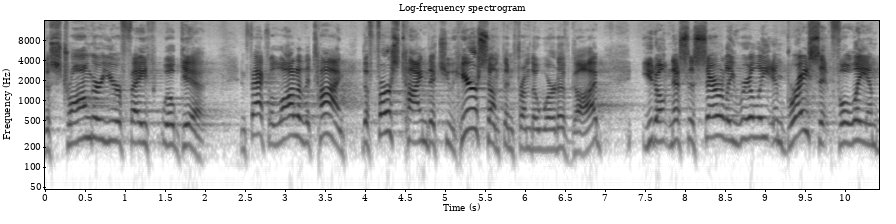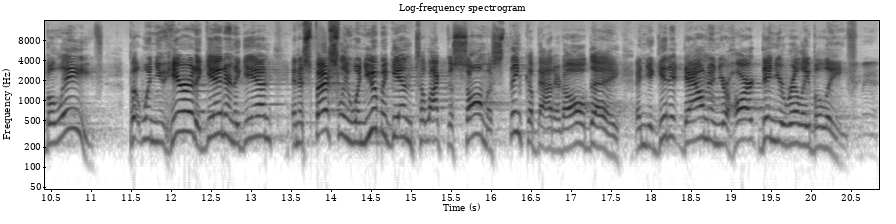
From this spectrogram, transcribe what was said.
the stronger your faith will get. In fact, a lot of the time, the first time that you hear something from the Word of God, you don't necessarily really embrace it fully and believe. But when you hear it again and again, and especially when you begin to, like the psalmist, think about it all day and you get it down in your heart, then you really believe. Amen.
